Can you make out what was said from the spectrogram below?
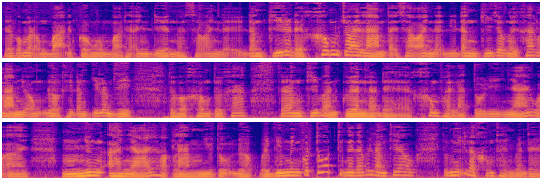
Thế có một ông bạn cùng ông bảo thế anh điên là sao anh lại đăng ký là để không cho ai làm tại sao anh lại đi đăng ký cho người khác làm như ông được thì đăng ký làm gì? Tôi bảo không tôi khác. Tôi đăng ký bản quyền là để không phải là tôi đi nhái của ai nhưng ai nhái hoặc làm như tôi cũng được. Bởi vì mình có tốt thì người ta phải làm theo. Tôi nghĩ là không thành vấn đề.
